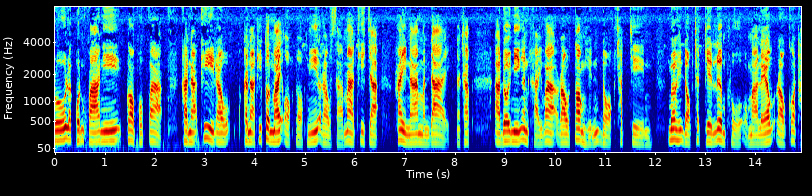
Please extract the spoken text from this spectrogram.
รู้และค้นคว้านี้ก็พบว่าขณะที่เรา ขณะที่ต้นไม้ออกดอกนี้เราสามารถที่จะให้น้ำมันได้นะครับ โดยมีเงื่อนไขว่าเราต้องเห็นดอกชัดเจน เมื่อเห็นดอกชัดเจนเริ่มโผล่ออกมาแล้ว เราก็ท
